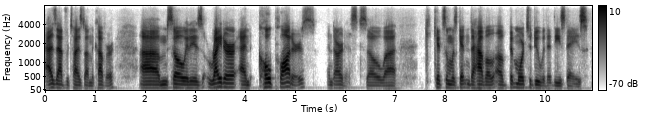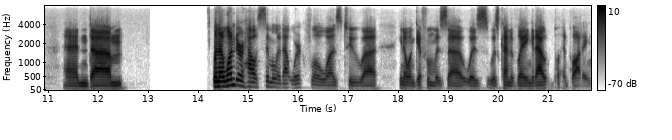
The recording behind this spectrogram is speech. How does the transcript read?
as advertised on the cover. Um, so it is writer and co-plotters and artist. So uh, Kitson was getting to have a, a bit more to do with it these days, and um, and I wonder how similar that workflow was to. Uh, you know, when Giffen was uh, was was kind of laying it out and plotting,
